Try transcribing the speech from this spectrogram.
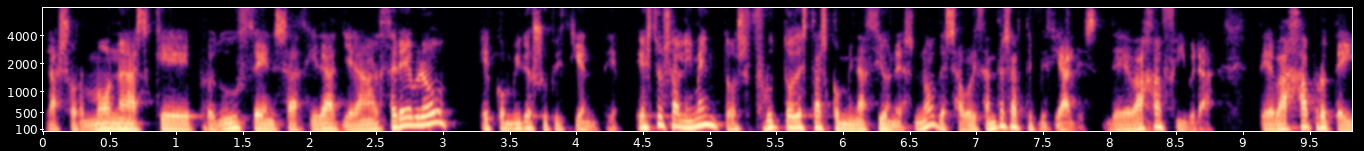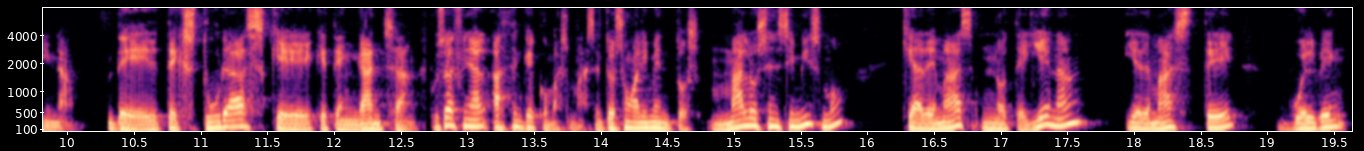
las hormonas que producen saciedad llegan al cerebro, he comido suficiente. Estos alimentos, fruto de estas combinaciones, ¿no? De saborizantes artificiales, de baja fibra, de baja proteína, de texturas que, que te enganchan, pues al final hacen que comas más. Entonces son alimentos malos en sí mismos que además no te llenan y además te vuelven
